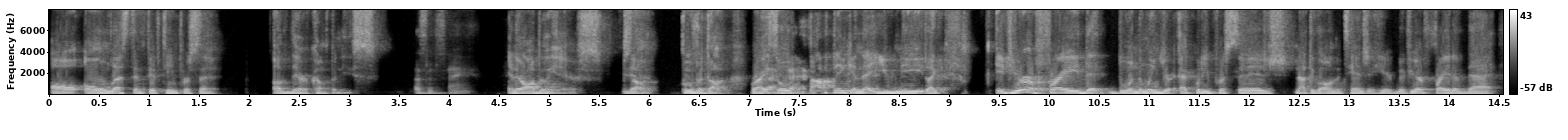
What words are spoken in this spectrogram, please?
all own less than 15% of their companies. That's insane. And they're all billionaires. So yeah. food for thought, right? So stop thinking that you need, like, if you're afraid that dwindling your equity percentage, not to go on the tangent here, but if you're afraid of that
